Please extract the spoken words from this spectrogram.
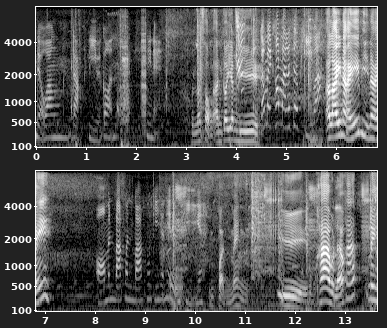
เดี๋ยววางดักผีไว้ก่อน นี่ไงคนละ 2 อันก็ยังดี แล้วทำไมเข้ามาแล้วเจอผีวะ อะไรไหนผีไหนออ๋อ มันบั๊กมันบั๊กเมื่อกี้ฉันเห็นเป็นผีไงคุณขวัญแม่งอีผมฆ่าหมดแล้วครับ นี่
